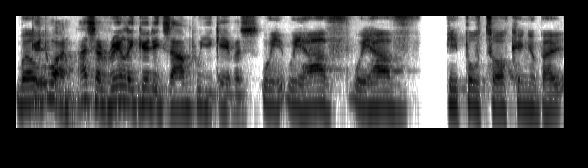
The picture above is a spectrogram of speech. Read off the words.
Well, good one. That's a really good example you gave us. We we have we have people talking about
